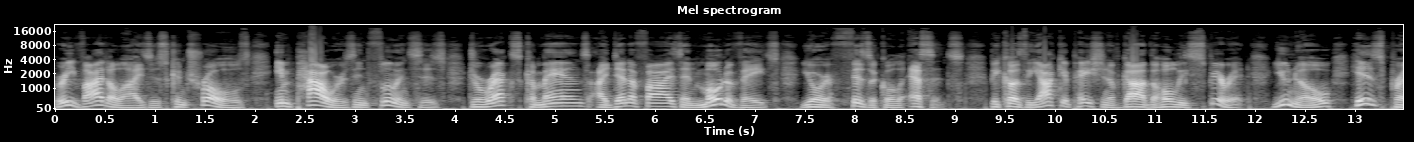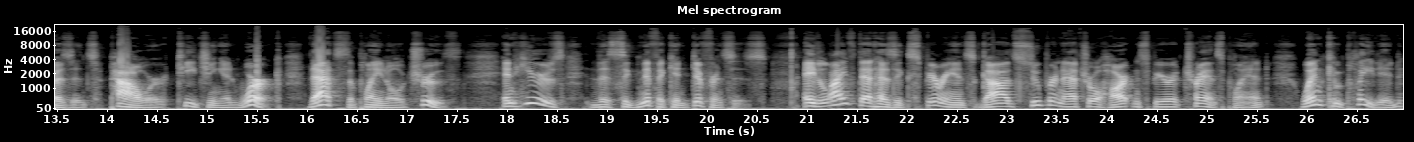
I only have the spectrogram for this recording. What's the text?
revitalizes, controls, empowers, influences, directs, commands, identifies, and motivates your physical essence. Because the occupation of God the Holy Spirit, you know, His presence, power, teaching, and work. That's the plain old truth. And here's the significant differences. A life that has experienced God's supernatural heart and spirit transplant, when completed,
